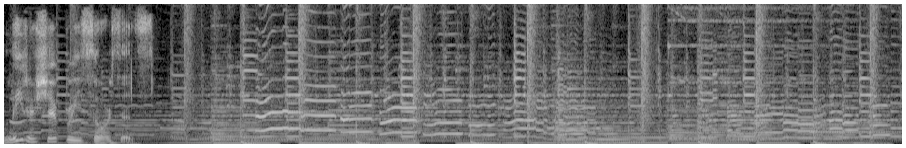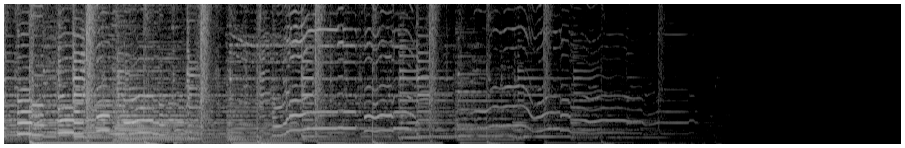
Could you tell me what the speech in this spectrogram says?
leadership resources.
